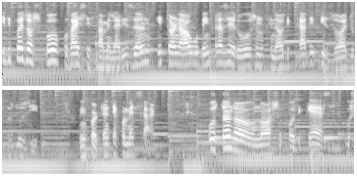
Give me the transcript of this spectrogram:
e depois aos poucos vai se familiarizando e torna algo bem prazeroso no final de cada episódio produzido. O importante é começar. Voltando ao nosso podcast, os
